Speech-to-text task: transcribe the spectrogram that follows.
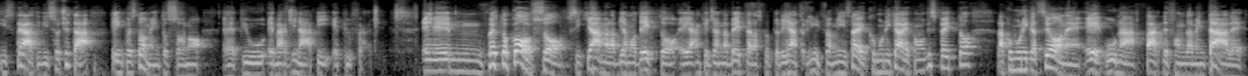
gli, strati di società che in questo momento sono eh, più emarginati e più fragili. E, ehm, questo corso si chiama, l'abbiamo detto e anche Gianna Betta l'ha sottolineato all'inizio, amministrare e comunicare con rispetto. La comunicazione è una parte fondamentale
